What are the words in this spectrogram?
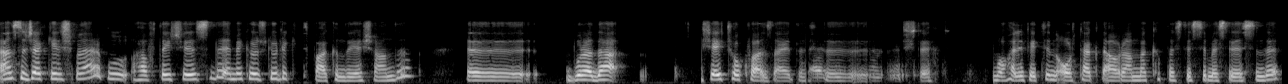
en sıcak gelişmeler bu hafta içerisinde Emek Özgürlük İttifakı'nda yaşandı. Burada şey çok fazlaydı. İşte muhalefetin ortak davranma kapasitesi meselesinde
